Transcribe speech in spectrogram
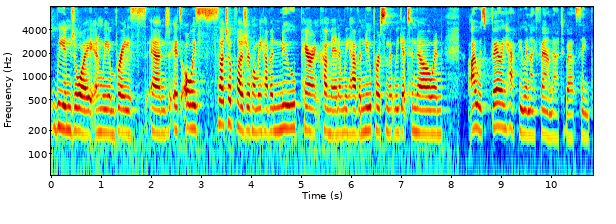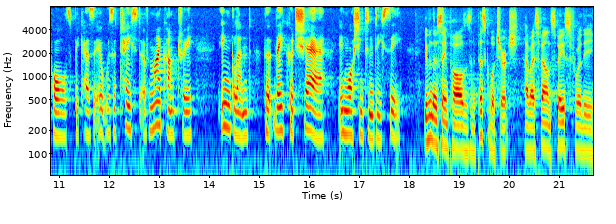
we enjoy and we embrace. And it's always such a pleasure when we have a new parent come in and we have a new person that we get to know. And I was very happy when I found out about St. Paul's because it was a taste of my country, England, that they could share in Washington, D.C. Even though St. Paul's is an Episcopal church, have I found space for the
